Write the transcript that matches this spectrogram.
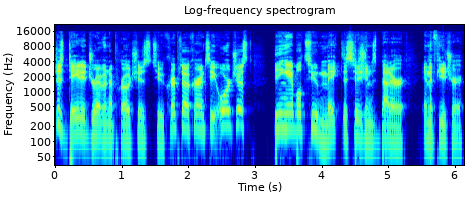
just data-driven approaches to cryptocurrency or just being able to make decisions better in the future.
